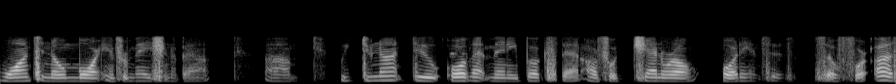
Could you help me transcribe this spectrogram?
want to know more information about. Um, we do not do all that many books that are for general audiences. So for us,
